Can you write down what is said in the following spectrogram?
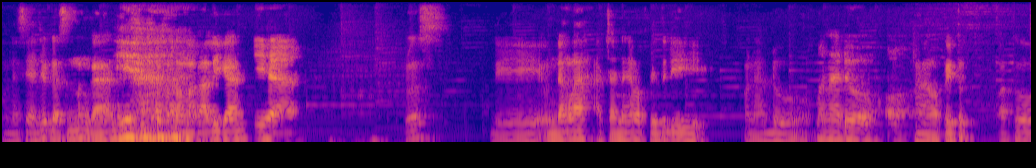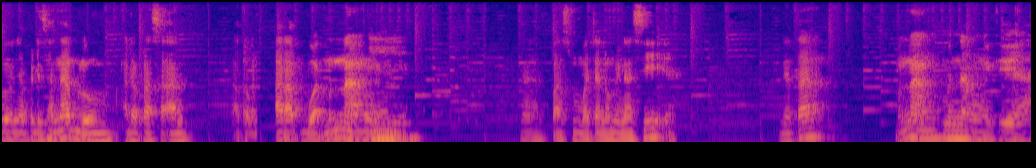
nominasi aja udah seneng kan? Iya. Baru pertama kali kan? Iya. terus diundang lah acaranya waktu itu di Manado Manado. Oh. Nah waktu itu waktu nyampe di sana belum ada perasaan atau harap buat menang. Hmm. gitu. Nah pas membaca nominasi ya ternyata menang. menang gitu ya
